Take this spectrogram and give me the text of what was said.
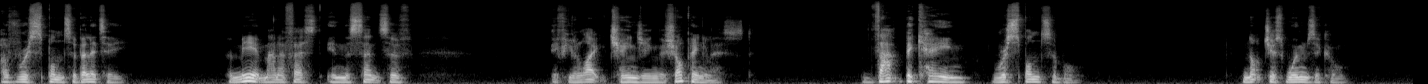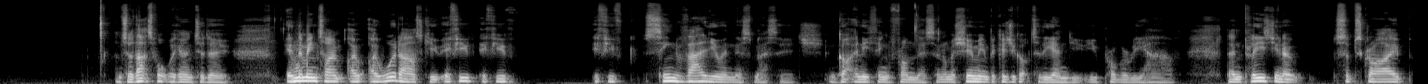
of responsibility. For me, it manifests in the sense of, if you like, changing the shopping list. That became responsible, not just whimsical. And so that's what we're going to do. In the meantime, I, I would ask you if you if you've if you've seen value in this message and got anything from this, and I'm assuming because you got to the end, you, you probably have, then please, you know, subscribe,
